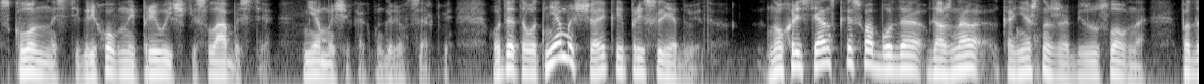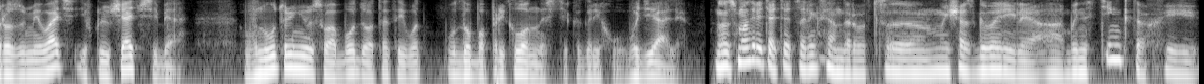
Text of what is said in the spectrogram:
склонности, греховной привычки, слабости, немощи, как мы говорим в церкви. Вот эта вот немощь человека и преследует – но христианская свобода должна, конечно же, безусловно, подразумевать и включать в себя внутреннюю свободу от этой вот удобопреклонности к греху в идеале. Ну, смотрите, отец Александр, вот э, мы сейчас говорили об инстинктах, и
